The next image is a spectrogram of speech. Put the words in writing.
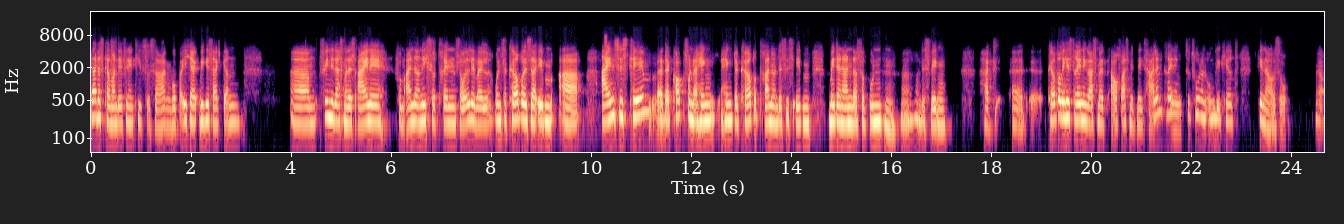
Ja, das kann man definitiv so sagen. Wobei ich ja, wie gesagt, gern ähm, finde, dass man das eine vom anderen nicht so trennen sollte, weil unser Körper ist ja eben äh, ein System, äh, der Kopf und da häng, hängt der Körper dran und das ist eben miteinander verbunden. Ja? Und deswegen hat äh, körperliches Training was mit, auch was mit mentalem Training zu tun und umgekehrt genauso. Ja.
